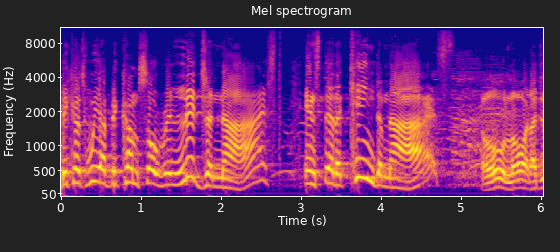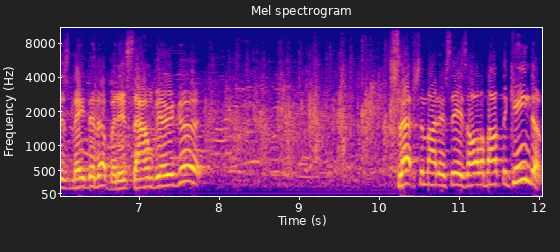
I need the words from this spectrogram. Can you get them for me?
because we have become so religionized instead of kingdomized. Oh, Lord, I just made that up, but it sounds very good. Slap somebody and say, It's all about the kingdom.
